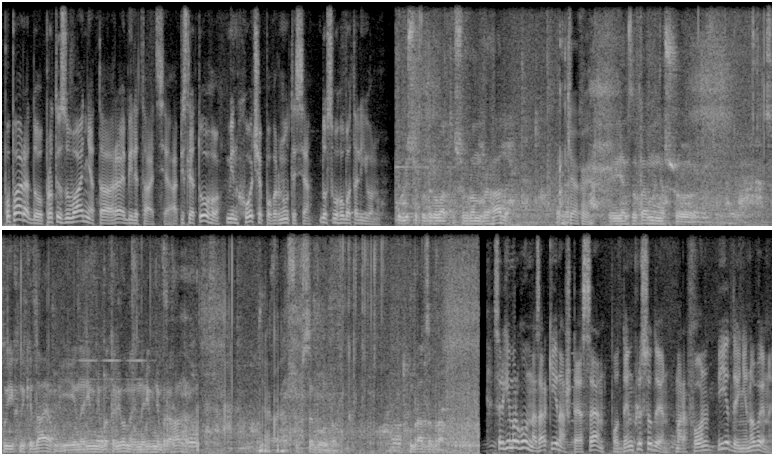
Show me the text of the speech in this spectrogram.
Попереду протезування та реабілітація. А після того він хоче повернутися до свого батальйону. Ще подарувати шеврон бригади, Дякую. Як запевнення, що своїх не кидаємо і на рівні батальйону, і на рівні бригади, Дякую. щоб все було добре. Брат за брат. Сергій Моргун, Назар Кінаш, ТСН 1+,1. Марафон. Єдині новини.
